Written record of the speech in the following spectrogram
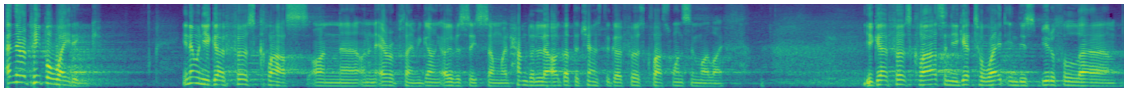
And there are people waiting. You know, when you go first class on, uh, on an aeroplane, you're going overseas somewhere. Alhamdulillah, I got the chance to go first class once in my life. You go first class and you get to wait in this beautiful, uh,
